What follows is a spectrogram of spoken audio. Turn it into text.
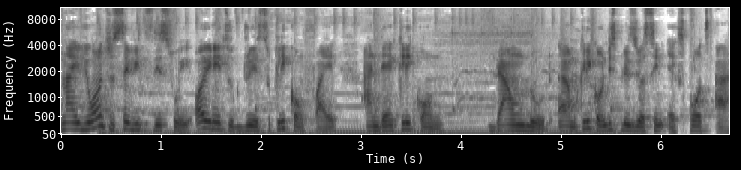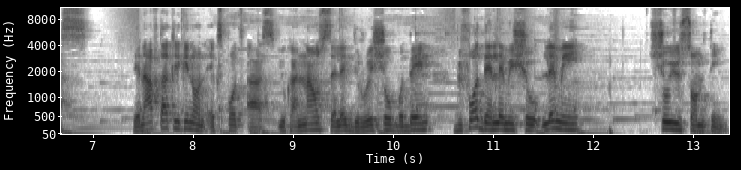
Now if you want to save it this way all you need to do is to click on file and then click on download. Um, click on this place you're seeing export as. Then after clicking on export as you can now select the ratio. But then before then let me show let me show you something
